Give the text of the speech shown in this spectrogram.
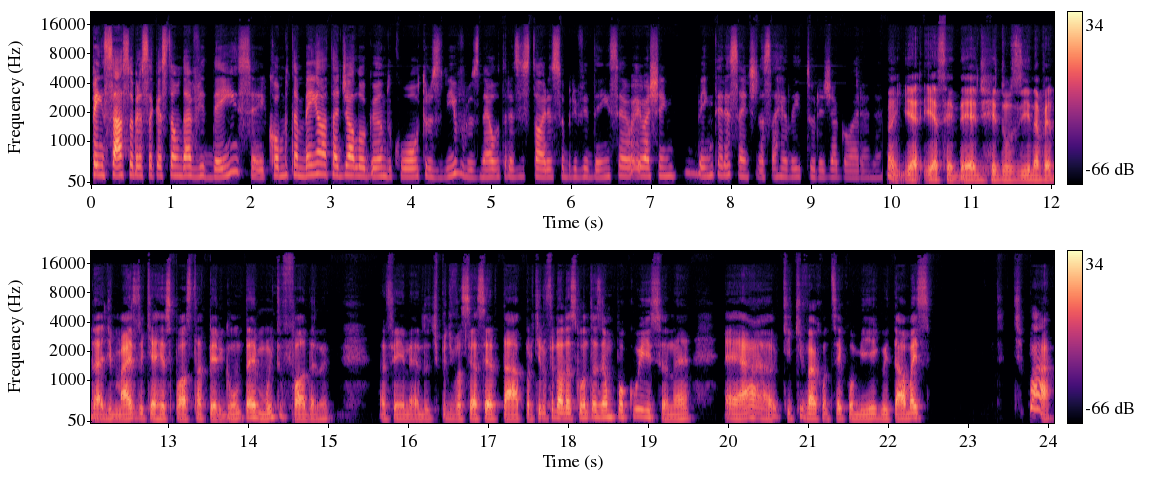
pensar sobre essa questão da vidência e como também ela está dialogando com outros livros, né, outras histórias sobre vidência, eu, eu achei bem interessante nessa releitura de agora, né. E, e, essa ideia de reduzir, na verdade, mais do que a resposta à pergunta é muito foda, né? Assim, né, do tipo de você acertar, porque no final das contas é um pouco isso, né? É, ah, o que, que vai acontecer comigo e tal, mas tipo, ah,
